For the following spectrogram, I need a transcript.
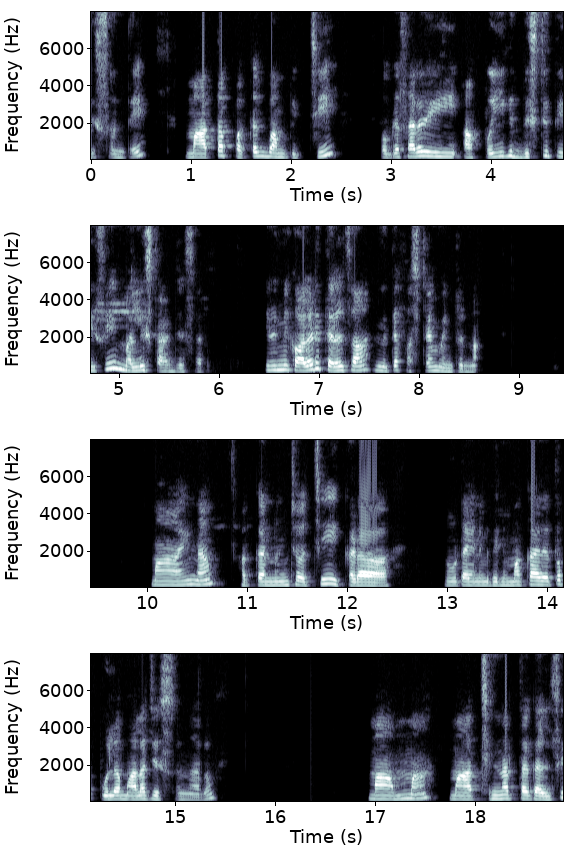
తీస్తుంటే, మా అత్త పక్కకు పంపించి, ఒకసారి ఆ పొయ్యికి దిష్టి తీసి మళ్ళీ స్టార్ట్ చేశారు. ఇది మీకు ఆల్రెడీ తెలుసా? నేనైతే ఫస్ట్ టైం వింటున్నా. మా ఆయన అక్కడి నుంచి వచ్చి ఇక్కడ 108 నిమ్మకాయలతో పూలమాల చేస్తున్నారు. మా అమ్మ, మా చిన్నత్త కలిసి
